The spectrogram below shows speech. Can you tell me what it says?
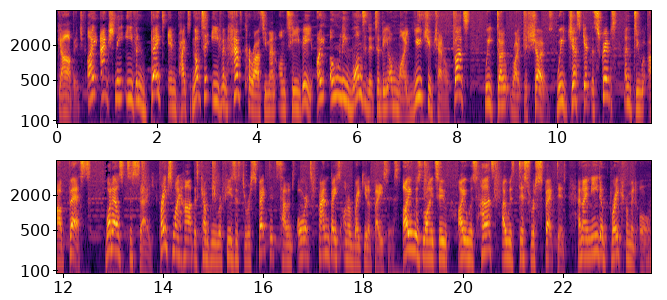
garbage. I actually even begged Impact not to even have Karate Man on TV. I only wanted it to be on my YouTube channel, but we don't write the shows. We just get the scripts and do our best. What else to say? Breaks my heart this company refuses to respect its talent or its fan base on a regular basis. I was lied to, I was hurt, I was disrespected, and I need a break from it all.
